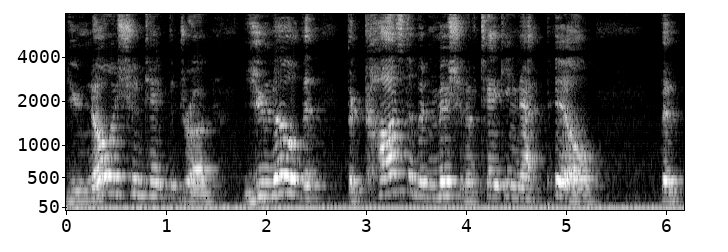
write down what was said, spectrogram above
You know I shouldn't take the drug. You know that the cost of admission of taking that pill, that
